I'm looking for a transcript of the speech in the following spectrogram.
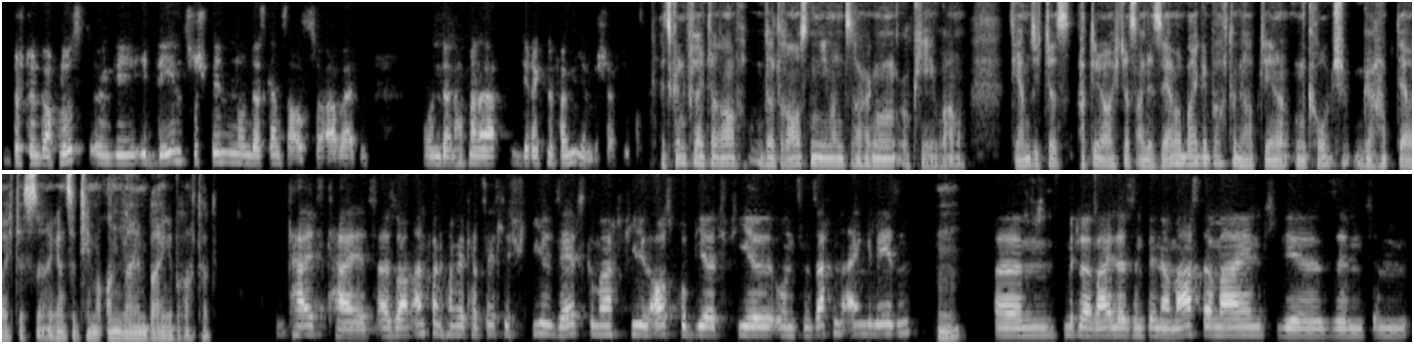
bestimmt auch Lust, irgendwie Ideen zu spinnen und das Ganze auszuarbeiten. Und dann hat man da direkt eine Familienbeschäftigung. Jetzt könnte vielleicht darauf, da draußen jemand sagen, okay, wow, die haben sich das, habt ihr euch das alles selber beigebracht oder habt ihr einen Coach gehabt, der euch das äh, ganze Thema online beigebracht hat? Teils, teils. Also am Anfang haben wir tatsächlich viel selbst gemacht, viel ausprobiert, viel uns in Sachen eingelesen. Mhm. Ähm, mittlerweile sind wir in der Mastermind, wir sind im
